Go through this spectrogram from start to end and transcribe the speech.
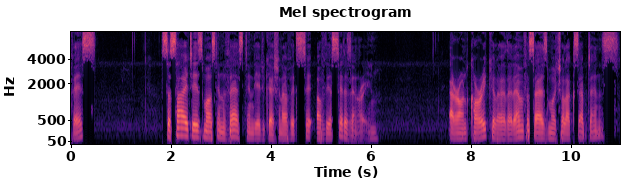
face, societies must invest in the education of, its, of their citizenry around curricula that emphasize mutual acceptance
